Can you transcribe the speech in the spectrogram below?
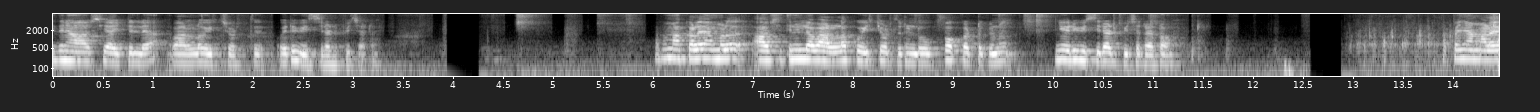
ഇതിനാവശ്യമായിട്ടില്ല വെള്ളം ഒഴിച്ചു കൊടുത്ത് ഒരു വിസിലടുപ്പിച്ചട്ടെ അപ്പം മക്കളെ നമ്മൾ ആവശ്യത്തിനുള്ള വെള്ളമൊക്കെ ഒഴിച്ചു കൊടുത്തിട്ടുണ്ട്. ഉപ്പൊക്കെ ഇട്ടിക്കണ് ഇനി ഒരു വിസിൽ അടുപ്പിച്ചിട്ട് കേട്ടോ. അപ്പം നമ്മളെ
